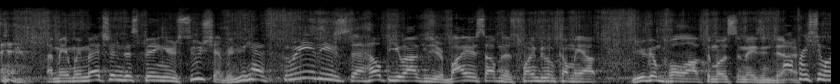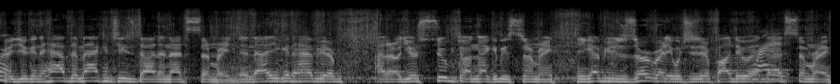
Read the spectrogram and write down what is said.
I mean, we mentioned this being your sous chef. If you have three of these to help you out because you're by yourself and there's 20 people coming out, you can pull off the most amazing dinner. Oh, for sure. Because you can have the mac and cheese done and that's simmering. And now you can have your, I don't know, your soup done, that could be simmering. And you have your dessert ready, which is your fondue, and that's simmering.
